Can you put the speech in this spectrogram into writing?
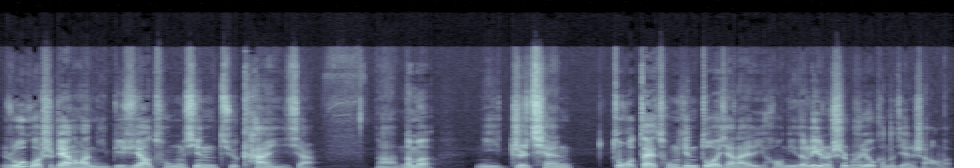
如果是这样的话，你必须要重新去看一下啊。那么你之前做再重新做下来以后，你的利润是不是有可能减少了？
